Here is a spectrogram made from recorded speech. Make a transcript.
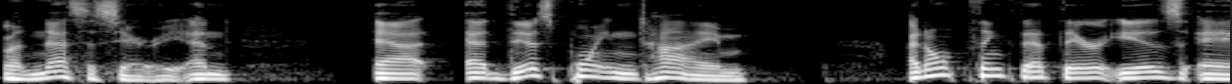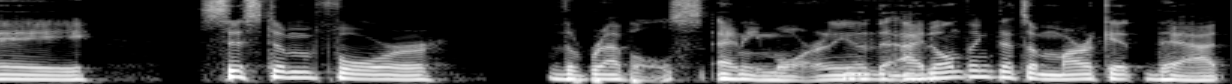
unnecessary. And at at this point in time, I don't think that there is a system for the rebels anymore. You know, th- I hmm. don't think that's a market that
